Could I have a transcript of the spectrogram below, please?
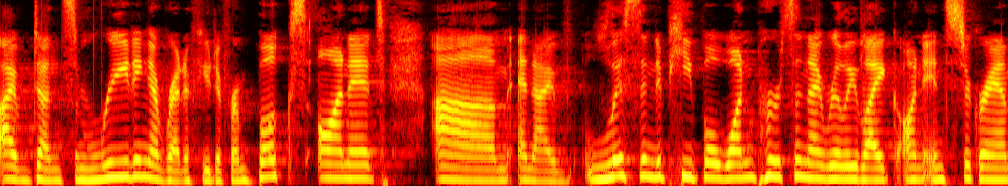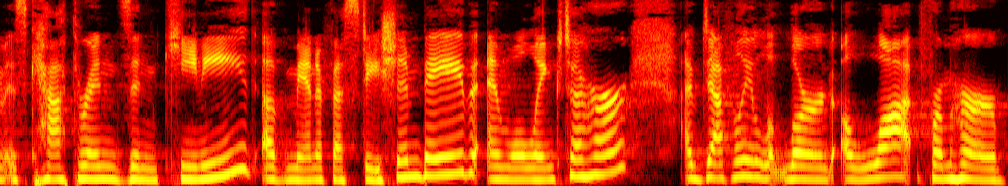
I've done some reading. I've read a few different books on it. Um, and I've listened to people. One person I really like on Instagram is Kathrin Zenkina of Manifestation Babe, and we'll link to her. I've definitely learned a lot from her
